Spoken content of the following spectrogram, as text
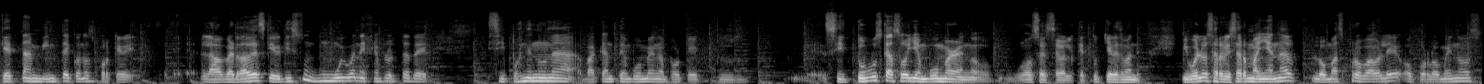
qué también te conoces, porque la verdad es que diste un muy buen ejemplo ahorita de si ponen una vacante en Boomerang, porque pues, si tú buscas hoy en Boomerang o, o sea, el que tú quieres mande, y vuelves a revisar mañana, lo más probable, o por lo menos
